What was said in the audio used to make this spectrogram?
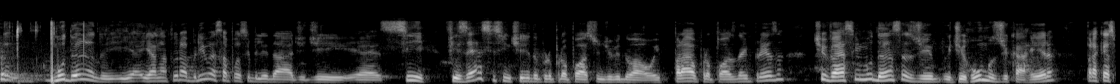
mudando, e, e, a Natura abriu essa possibilidade de, é, se fizesse sentido para o propósito individual e para o propósito da empresa, tivessem mudanças de, de rumos de carreira para que as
